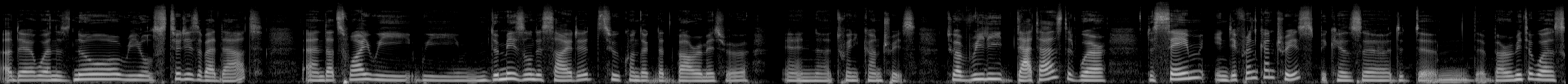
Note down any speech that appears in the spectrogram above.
uh, there was no real studies about that, and that's why we we the Maison decided to conduct that barometer in uh, 20 countries to have really data that were the same in different countries because uh, the, the, the, barometer was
